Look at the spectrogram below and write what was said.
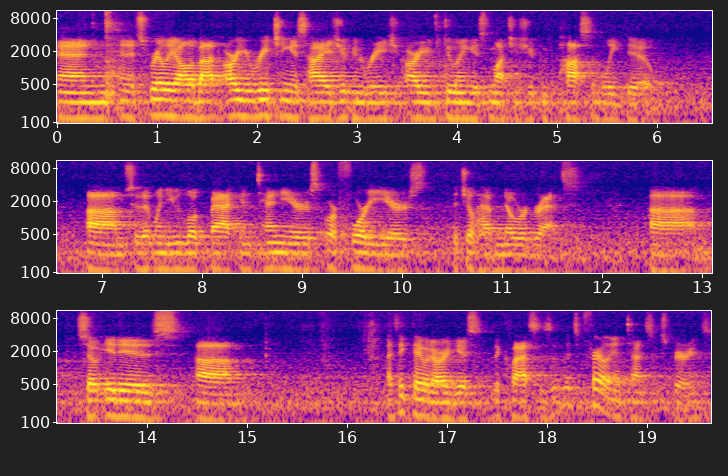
And, and it's really all about, are you reaching as high as you can reach? Are you doing as much as you can possibly do? Um, so that when you look back in 10 years or 40 years, that you'll have no regrets. Um, so it is, um, I think they would argue the class is, it's a fairly intense experience.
